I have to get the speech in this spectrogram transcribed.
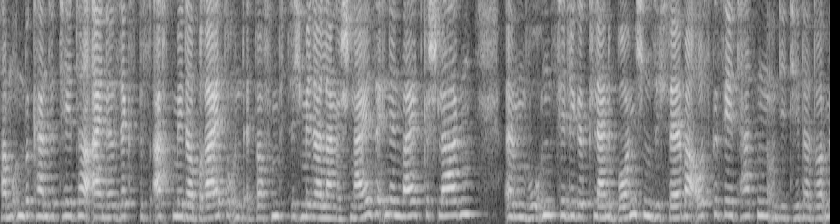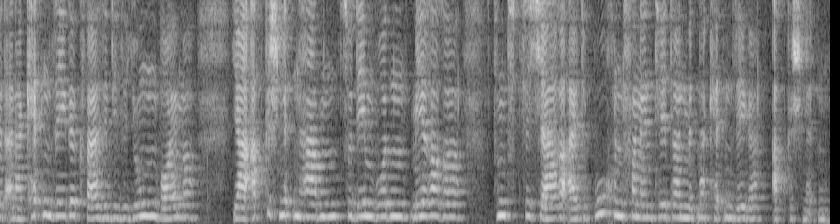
haben unbekannte Täter eine 6 bis 8 Meter breite und etwa 50 Meter lange Schneise in den Wald geschlagen, ähm, wo unzählige kleine Bäumchen sich selber ausgesät hatten und die Täter dort mit einer Kettensäge quasi diese jungen Bäume ja abgeschnitten haben. Zudem wurden mehrere 50 Jahre alte Buchen von den Tätern mit einer Kettensäge abgeschnitten.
